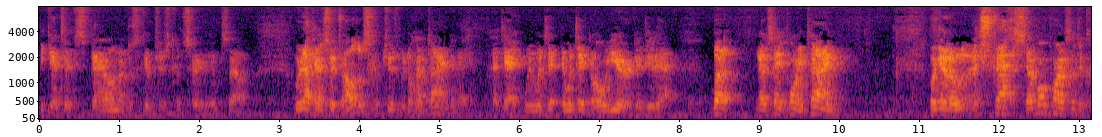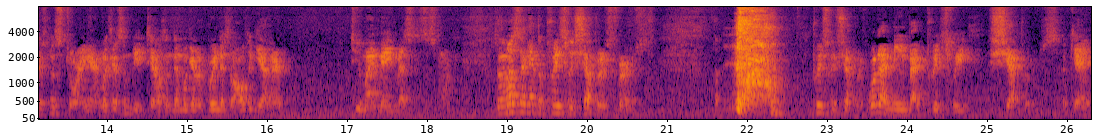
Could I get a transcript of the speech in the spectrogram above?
began to expound on the scriptures concerning himself. We're not going to search all the scriptures. We don't have time today. Okay, we would it would take the whole year to do that. But at the same point in time, we're going to extract several parts of the Christmas story and look at some details, and then we're going to bring this all together to my main message this morning. So let's look at the priestly shepherds first. priestly shepherds. What do I mean by priestly shepherds? Okay.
